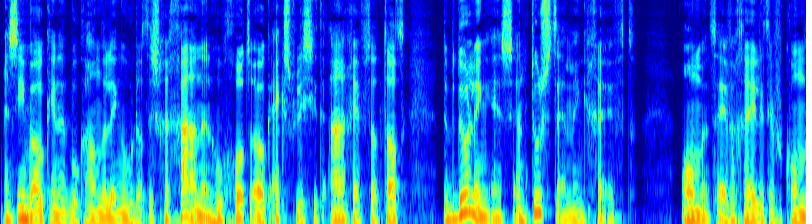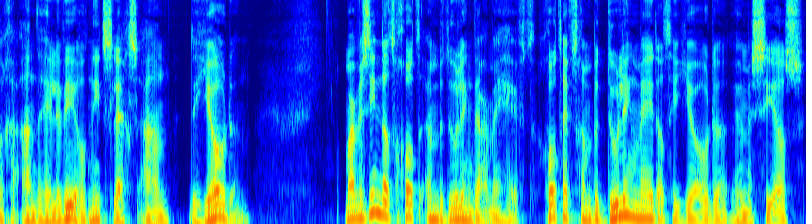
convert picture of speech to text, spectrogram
En zien we ook in het boek Handelingen hoe dat is gegaan en hoe God ook expliciet aangeeft dat dat de bedoeling is en toestemming geeft om het evangelie te verkondigen aan de hele wereld, niet slechts aan de Joden. Maar we zien dat God een bedoeling daarmee heeft. God heeft er een bedoeling mee dat de Joden hun Messias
